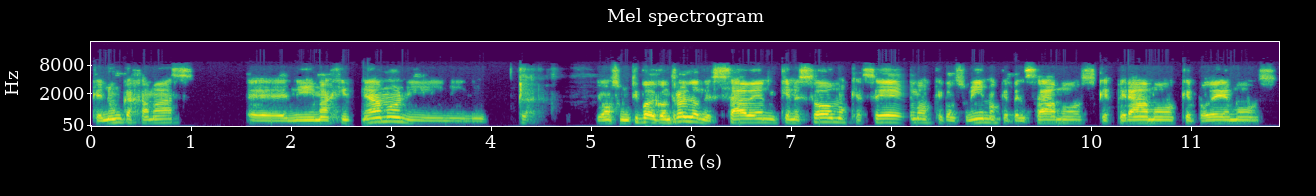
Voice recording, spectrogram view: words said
que nunca jamás eh, ni imaginamos ni, ni- ni- digamos, un tipo de control donde saben quiénes somos, qué hacemos, qué consumimos, qué pensamos, qué esperamos, qué podemos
